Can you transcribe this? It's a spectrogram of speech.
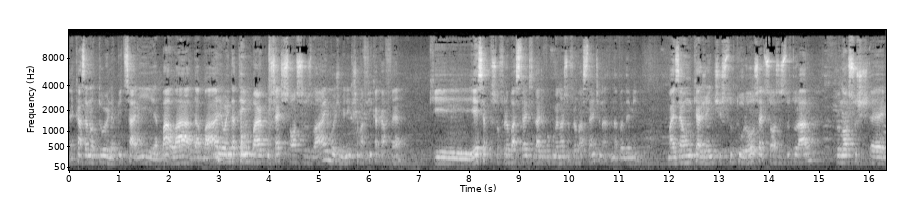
é, casa noturna, pizzaria, balada, bar, eu ainda tenho um bar com sete sócios lá em Mojimirim que chama Fica Café, que esse sofreu bastante, cidade um pouco menor sofreu bastante na, na pandemia, mas é um que a gente estruturou, os sete sócios estruturaram para o nosso é,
